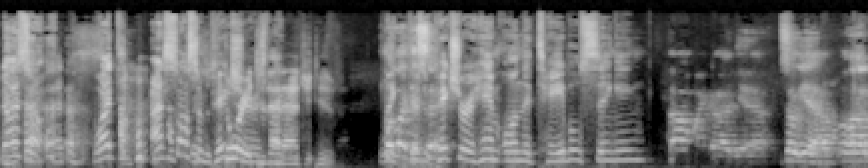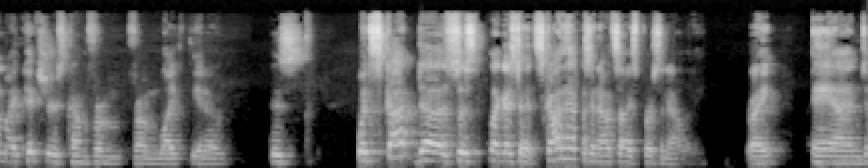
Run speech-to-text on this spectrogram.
no, I saw. What I saw some there's a story pictures. to that Like, adjective. Like like I there's a picture of him on the table singing. Oh my god, yeah. So yeah, a lot of my pictures come from from like you know, is what Scott does. So like I said, Scott has an outsized personality, right? And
